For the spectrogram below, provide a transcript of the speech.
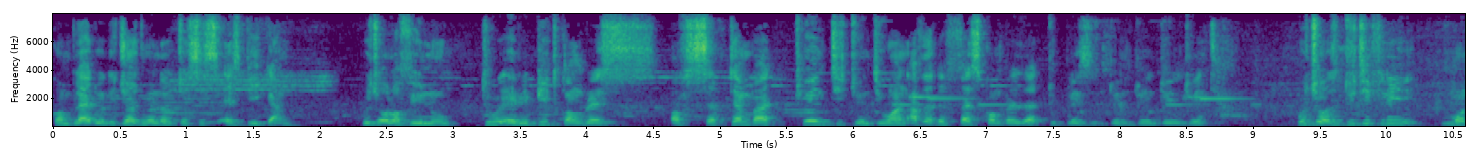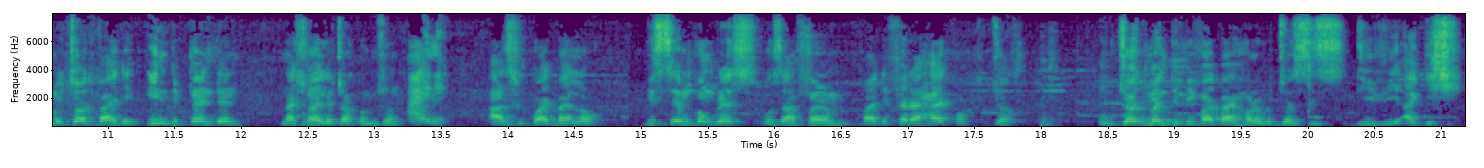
complied with the judgment of Justice S.P. Gang which all of you know, through a repeat Congress of September 2021 after the first conference that took place in 2020, which was dutifully monitored by the independent National Electoral Commission INEC as required by law. This same Congress was affirmed by the Federal High Court judge in judgment delivered by Honorable Justice D.V. Agishi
